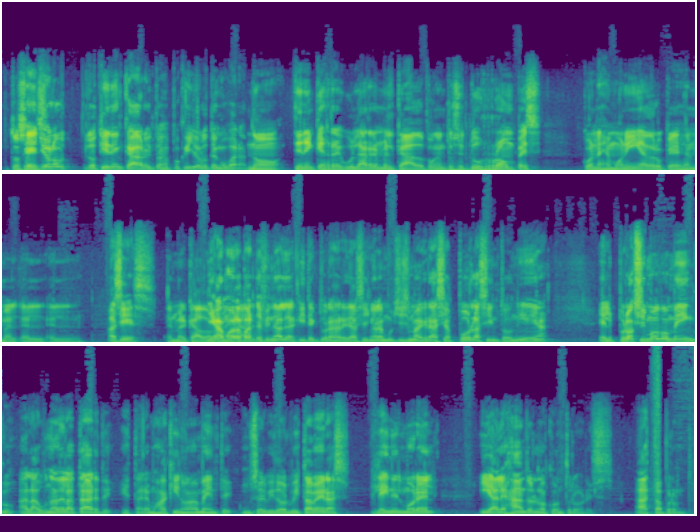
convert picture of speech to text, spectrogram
Entonces, Ellos lo, lo tienen caro, entonces ¿por qué yo lo tengo barato? no, tienen que regular el mercado porque entonces tú rompes con la hegemonía de lo que es el, mer- el- el- Así es. el mercado. Llegamos a la parte final de Arquitectura Radial. Señores, muchísimas gracias por la sintonía. El próximo domingo, a la una de la tarde, estaremos aquí nuevamente. Un servidor Luis Taveras, Gleiner Morel y Alejandro en los controles. Hasta pronto.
